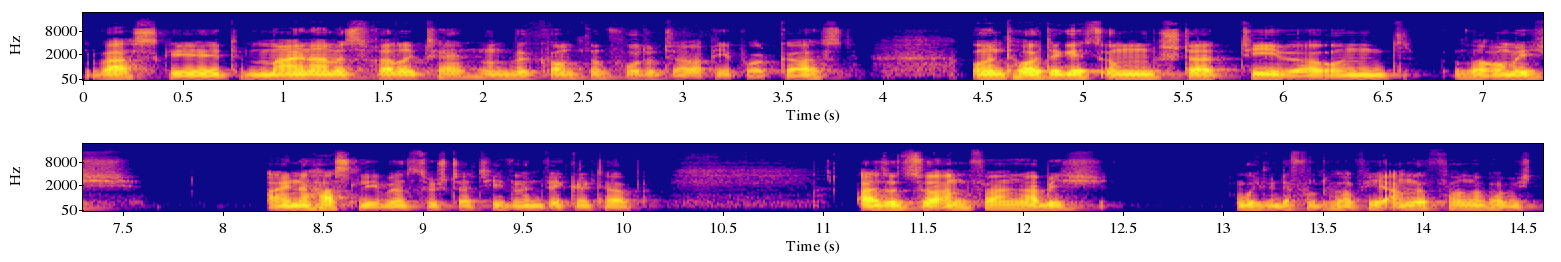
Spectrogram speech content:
Was geht? Mein Name ist Frederik Tenten und willkommen zum Fototherapie-Podcast. Und heute geht es um Stative und warum ich eine Hassliebe zu Stativen entwickelt habe. Also zu Anfang habe ich, wo ich mit der Fotografie angefangen habe, habe ich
